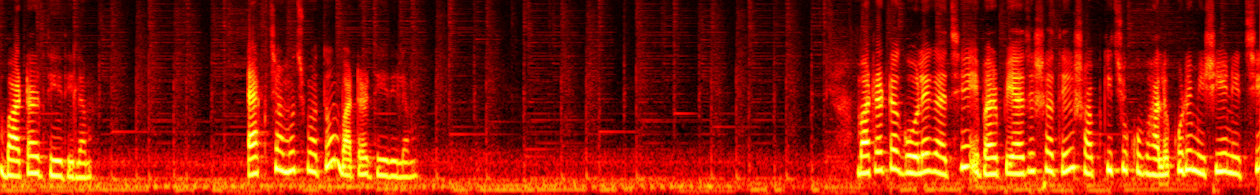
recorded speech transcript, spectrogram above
বাটার দিয়ে দিলাম। এক চামচ মতো বাটার দিয়ে দিলাম। বাটারটা গলে গেছে, এবার পেঁয়াজের সাথে সব কিছু খুব ভালো করে মিশিয়ে নিচ্ছি।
